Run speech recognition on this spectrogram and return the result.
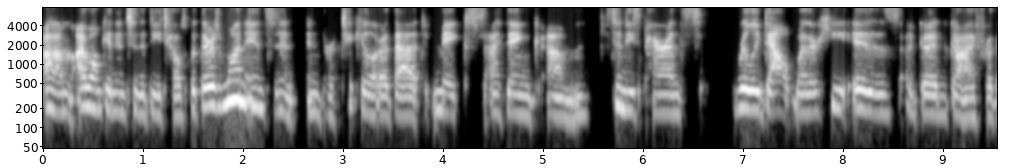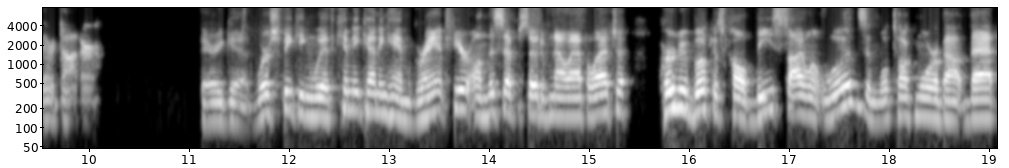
um, I won't get into the details. But there's one incident in particular that makes I think um, Cindy's parents really doubt whether he is a good guy for their daughter. Very good. We're speaking with Kimi Cunningham Grant here on this episode of Now Appalachia. Her new book is called These Silent Woods, and we'll talk more about that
